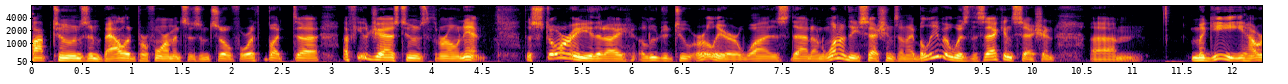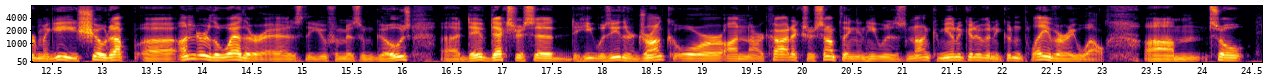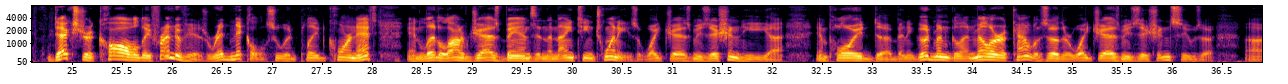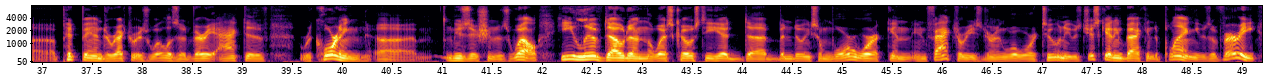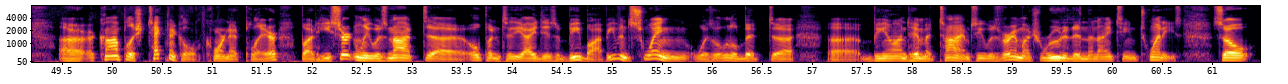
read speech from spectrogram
pop tunes and ballad performances and so forth, but uh, a few jazz tunes thrown in. The story that I alluded to earlier was that on one of these sessions, and I believe it was the second session, um, McGhee, Howard McGhee, showed up uh, under the weather, as the euphemism goes. Uh, Dave Dexter said he was either drunk or on narcotics or something, and he was non communicative and he couldn't play very well. Um, so Dexter called a friend of his, Red Nichols, who had played cornet and led a lot of jazz bands in the 1920s, a white jazz musician. He uh, employed uh, Benny Goodman, Glenn Miller, countless other white jazz musicians. He was a, uh, a pit band director as well as a very active recording uh, musician as well. He lived out on the West Coast. He had uh, been doing some war work in, in factories during World War II, and he was just getting back into playing. He was a very uh, accomplished technical cornet player, but he certainly was not open to the ideas of bebop. Even swing was a little bit uh, uh, beyond him at times. He was very much rooted in the 1920s. So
